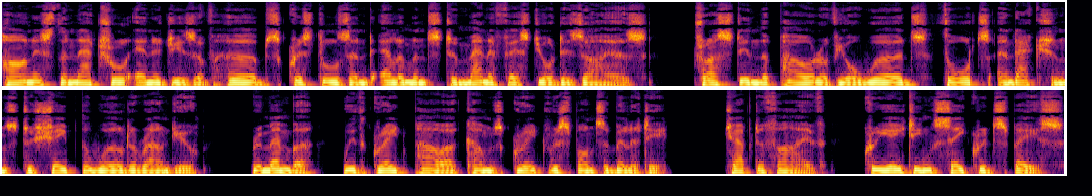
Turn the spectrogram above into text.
Harness the natural energies of herbs, crystals, and elements to manifest your desires. Trust in the power of your words, thoughts, and actions to shape the world around you. Remember, with great power comes great responsibility. Chapter 5 Creating Sacred Space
